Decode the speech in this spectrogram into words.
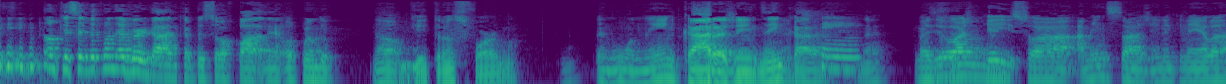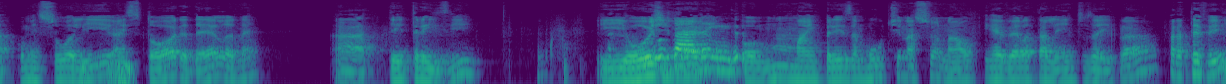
até. Não, porque você vê quando é verdade que a pessoa fala, né? Ou quando. Não, que transforma. Não, nem encara a gente. Nem né? cara. Sim. Né? Mas eu é acho que é isso, a, a mensagem, né? Que nem ela começou ali, a história dela, né? A T3i. E hoje, né, ainda. uma empresa multinacional que revela talentos aí para a TV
